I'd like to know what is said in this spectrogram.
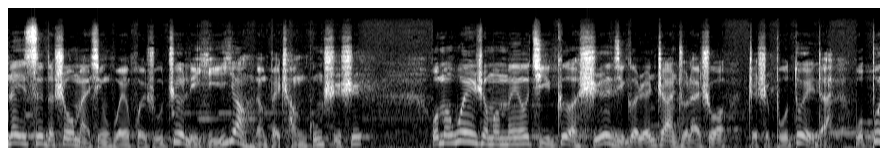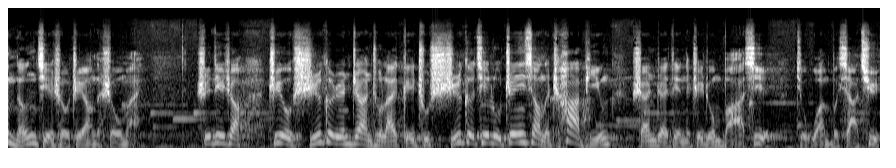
类似的收买行为会如这里一样能被成功实施。我们为什么没有几个、十几个人站出来说这是不对的？我不能接受这样的收买。实际上，只有十个人站出来，给出十个揭露真相的差评，山寨店的这种把戏就玩不下去。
